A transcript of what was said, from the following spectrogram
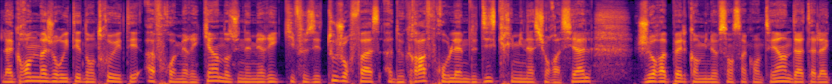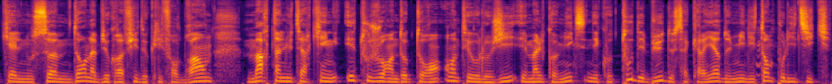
La grande majorité d'entre eux étaient afro-américains dans une Amérique qui faisait toujours face à de graves problèmes de discrimination raciale. Je rappelle qu'en 1951, date à laquelle nous sommes dans la biographie de Clifford Brown, Martin Luther King est toujours un doctorant en théologie et Malcolm X n'est qu'au tout début de sa carrière de militant politique.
